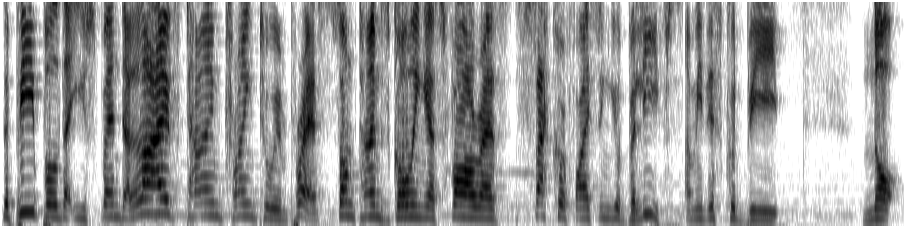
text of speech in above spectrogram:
the people that you spend a lifetime trying to impress, sometimes going as far as sacrificing your beliefs. I mean, this could be not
